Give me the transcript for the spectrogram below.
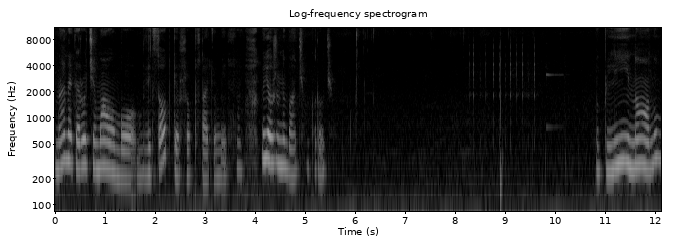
Ем, мене, коротше, мало було відсотків, щоб стати убійцею. Ну я вже не бачу, коротше. Ну, блін, а, ну.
